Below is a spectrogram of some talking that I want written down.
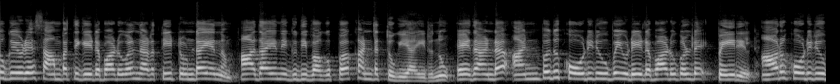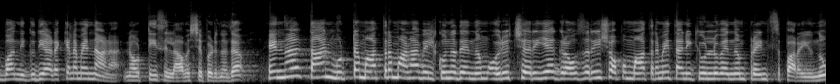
തുകയുടെ സാമ്പത്തിക ഇടപാടുകൾ നടത്തിയിട്ടുണ്ട് എന്നും ആദായ നികുതി വകുപ്പ് കണ്ടെത്തുകയായിരുന്നു. ഏതാണ്ട് അൻപത് കോടി രൂപയുടെ ഇടപാടുകളുടെ പേരിൽ ആറ് കോടി രൂപ നികുതി അടയ്ക്കണമെന്നാണ് നോട്ടീസിൽ ആവശ്യപ്പെടുന്നത്. എന്നാൽ താൻ മുട്ട മാത്രമാണ് വിൽക്കുന്നതെന്നും ഒരു ചെറിയ ഗ്രോസറി ഷോപ്പ് മാത്രമേ തനിക്കുള്ളൂവെന്നും പ്രിൻസ് പറയുന്നു.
